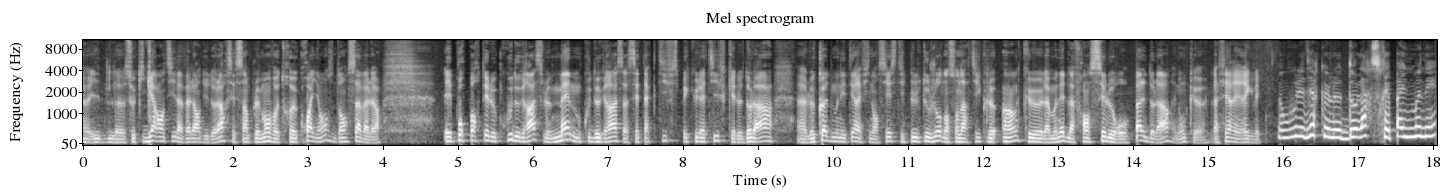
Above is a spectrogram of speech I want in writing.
Euh, ce qui garantit la valeur du dollar, c'est simplement votre croyance dans sa valeur. Et pour porter le coup de grâce, le même coup de grâce à cet actif spéculatif qu'est le dollar, euh, le Code monétaire et financier stipule toujours dans son article 1 que la monnaie de la France, c'est l'euro, pas le dollar, et donc l'affaire est réglée. Donc vous voulez dire que le dollar ne serait pas une monnaie?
